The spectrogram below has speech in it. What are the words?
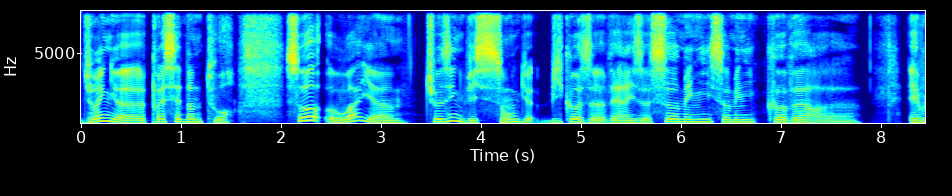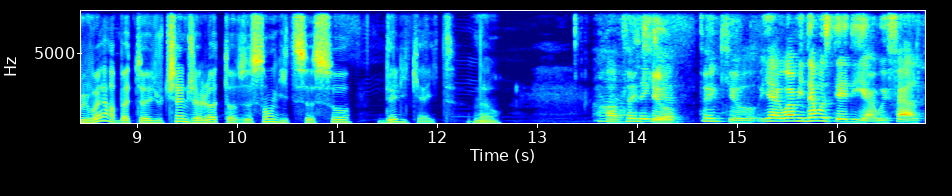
during a precedent tour. So why uh, choosing this song? Because uh, there is uh, so many, so many cover uh, everywhere, but uh, you change a lot of the song. It's uh, so delicate now. Oh, thank, you. thank you. Yeah, well, I mean that was the idea. We felt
